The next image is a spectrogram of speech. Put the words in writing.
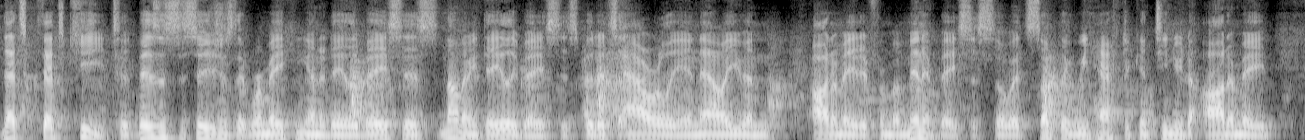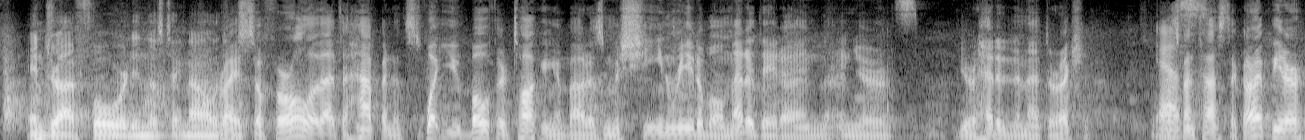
that's that's key to business decisions that we're making on a daily basis. Not only daily basis, but it's hourly and now even automated from a minute basis. So it's something we have to continue to automate and drive forward in those technologies. Right. So for all of that to happen, it's what you both are talking about is machine readable metadata, and, and you're you're headed in that direction. Yes. That's fantastic. All right, Peter.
